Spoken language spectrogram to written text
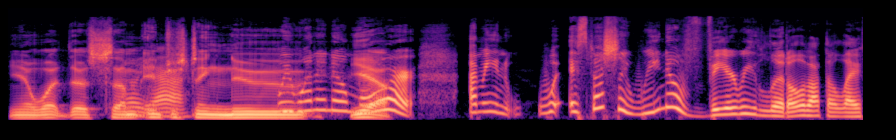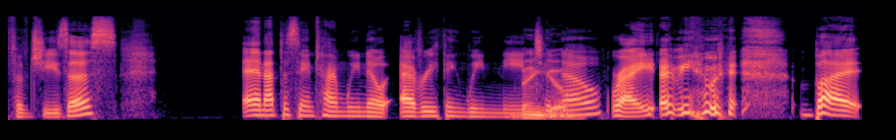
you know what there's some oh, yeah. interesting new we want to know yeah. more i mean w- especially we know very little about the life of jesus and at the same time we know everything we need Bingo. to know right i mean but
